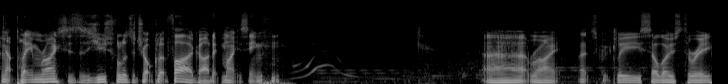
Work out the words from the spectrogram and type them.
That plain rice is as useful as a chocolate fire guard, it might seem. uh, right, let's quickly sell those three.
